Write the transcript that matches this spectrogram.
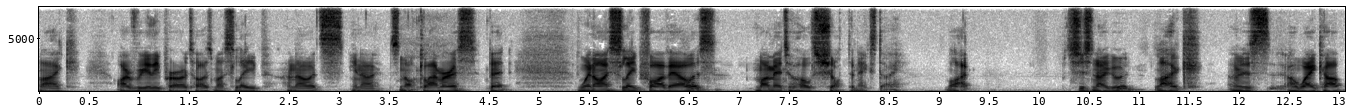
Like I really prioritize my sleep. I know it's you know it's not glamorous, but when I sleep five hours, my mental health shot the next day. Like it's just no good. Like I just I wake up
